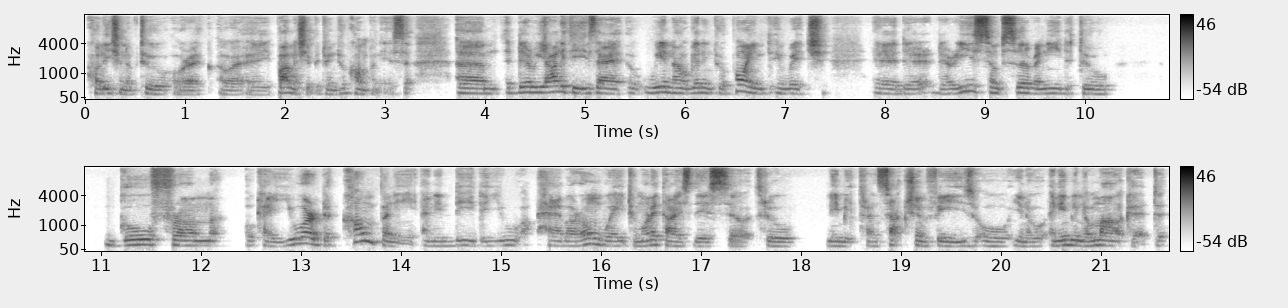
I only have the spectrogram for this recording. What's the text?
coalition of two or a, or a partnership between two companies. Um, the reality is that we are now getting to a point in which uh, there, there is some sort of a need to go from, okay, you are the company and indeed you have our own way to monetize this uh, through maybe transaction fees or, you know, enabling the market.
